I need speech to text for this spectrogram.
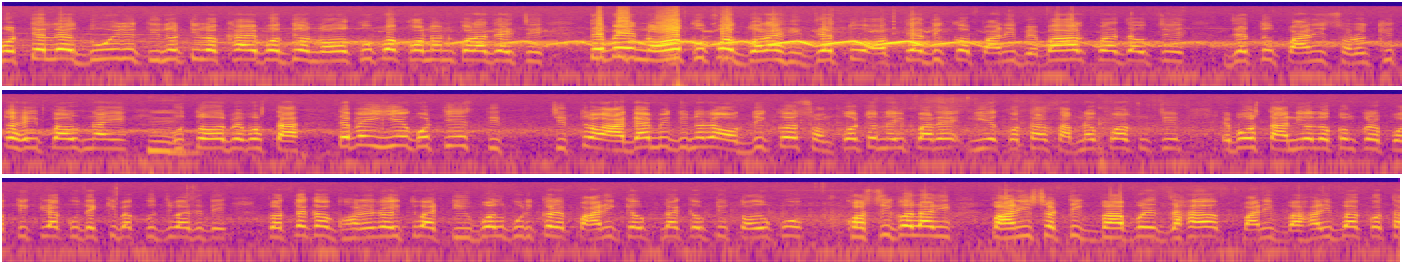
হোটেলে দুই তিনটি লক্ষায় মধ্য নলকূপ খনন করা যাই তেবে নলকূপ দ্বারা হি যেহেতু অত্যাধিক পানি ব্যবহার করা যাচ্ছে যেহেতু পানি সংরক্ষিত হয়ে পারু ভূতল ব্যবস্থা তেবে ইয়ে গোটি স্থিতি চিত্র আগামী দিনের অধিক সংকট নেইপরে ইয়ে কথা সামনাকু আসুচি এবং স্থানীয় লোকর প্রতিক্রিয়া দেখা যা যদি প্রত্যেক ঘরে রয়েছে টিউবওয়েল গুড়িকরে পাড়ি কেউটি না কেউটি তলকু খসিগলা পা সঠিক ভাবে যা পা বাহার কথা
